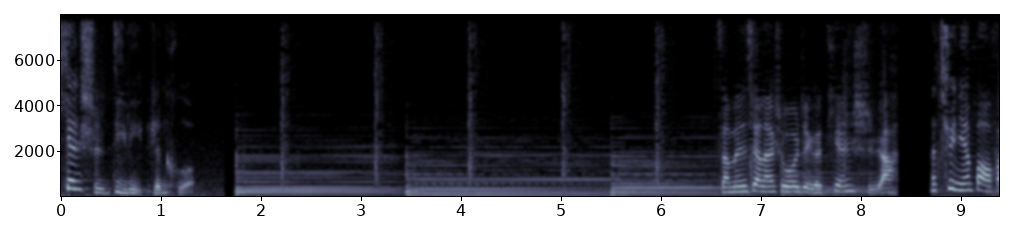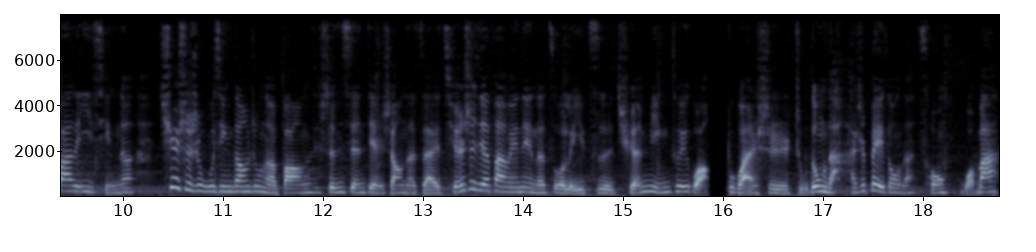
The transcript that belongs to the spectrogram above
天时地利人和。咱们先来说这个天时啊。那去年爆发的疫情呢，确实是无形当中呢，帮生鲜电商呢，在全世界范围内呢，做了一次全民推广。不管是主动的还是被动的，从我妈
